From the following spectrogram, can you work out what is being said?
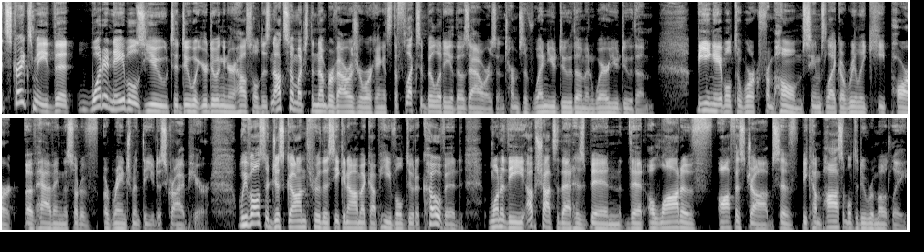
It strikes me that what enables you to do what you're doing in your household is not so much the number of hours you're working, it's the flexibility of those hours in terms of when you do them and where you do them. Being able to work from home seems like a really key part of having the sort of arrangement that you describe here. We've also just gone through this economic upheaval due to COVID. One of the upshots of that has been that a lot of office jobs have become possible to do remotely,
